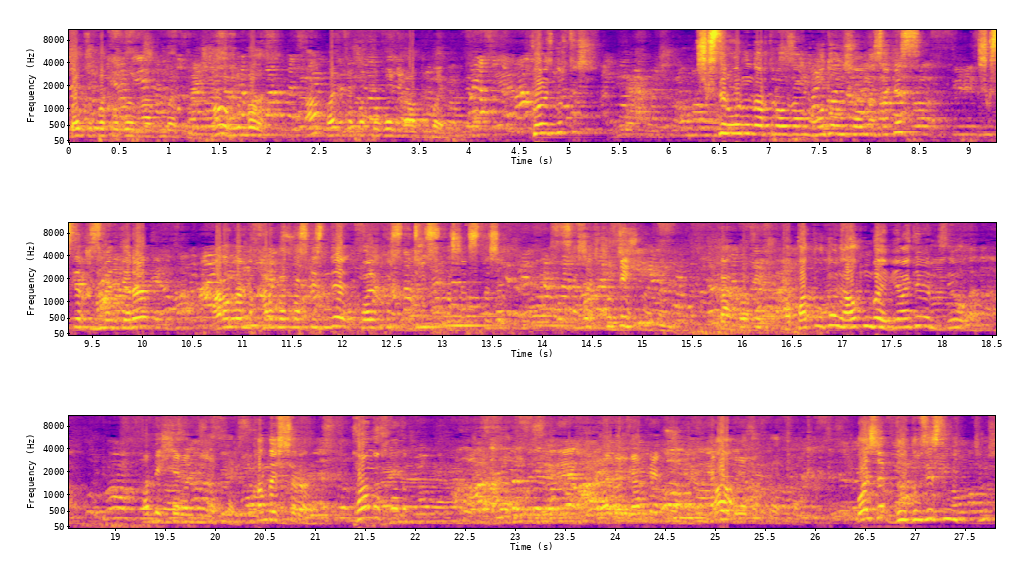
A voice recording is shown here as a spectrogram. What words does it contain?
Полиция подполковник Алтынбаев. Полиция подполковник Алтынбаев. көңіліңіз көрсетіңізші ішкі істер органдары туралы заңның он тоғызыншы бабына сәйкес ішкі істер қызметкері адамдармен қарым қатынас кезінде куәлік көрсетіп жүрсіз подполковник алтынбаев иә айта беріңіз не болды Қандай іс шара қандай іс шара құран жатыр былайша ды- дыбыс естілмейді жұмыс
